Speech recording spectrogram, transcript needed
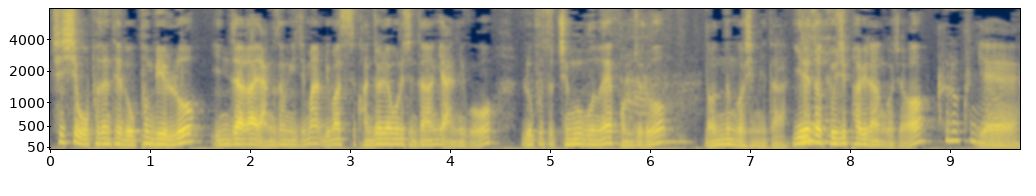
75%의 높은 비율로 인자가 양성이지만 류마티스 관절염으로 진단한 게 아니고 루푸스 증후군의 범주로 넣는 것입니다. 이래서 네. 교집합이라는 거죠. 그렇군요. 예.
